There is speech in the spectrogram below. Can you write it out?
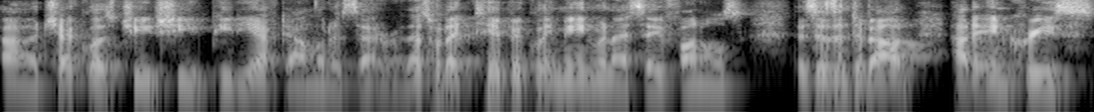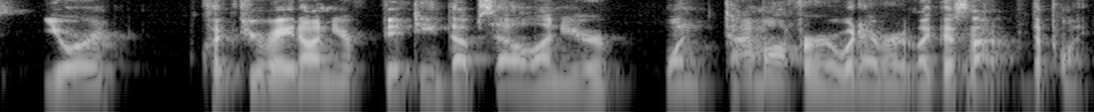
uh, checklist, cheat sheet, PDF download, etc. That's what I typically mean when I say funnels. This isn't about how to increase your click through rate on your 15th upsell on your one time offer or whatever. Like that's not the point.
